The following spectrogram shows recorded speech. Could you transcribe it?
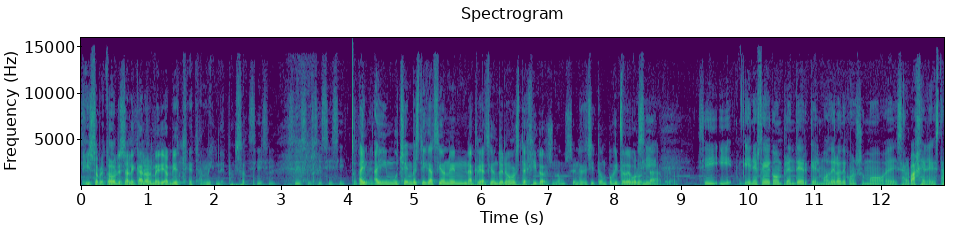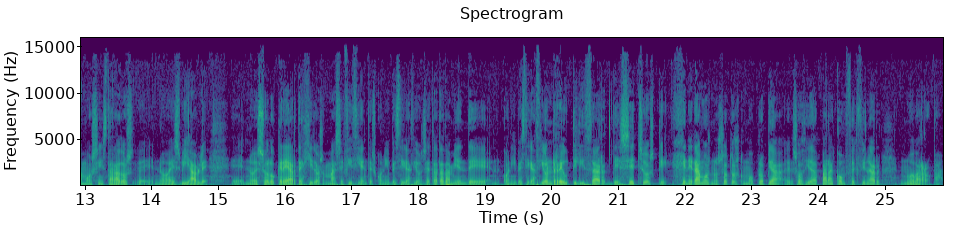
y sobre todo le sale caro al medio ambiente también, de paso. Sí, sí, sí, sí, sí, sí, hay, hay, mucha investigación en la creación de nuevos tejidos, ¿no? Se necesita un poquito de voluntad, pero... Sí, y, en esto hay que comprender que el modelo de consumo eh, salvaje en el que estamos instalados eh, no es viable. Eh, no es solo crear tejidos más eficientes con investigación, se trata también de, con investigación, reutilizar desechos que generamos nosotros como propia sociedad para confeccionar nueva ropa.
